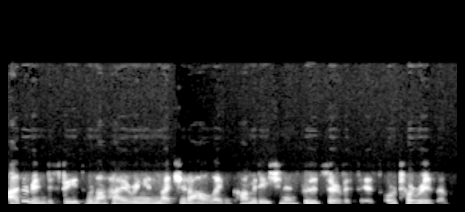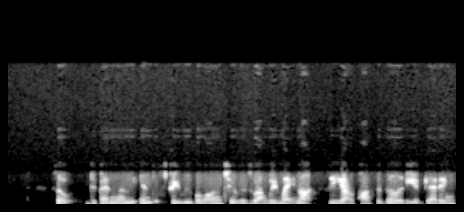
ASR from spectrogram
Other industries we're not hiring in much at all, like accommodation and food services or tourism. So depending on the industry we belong to as well, we might not see our possibility of getting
